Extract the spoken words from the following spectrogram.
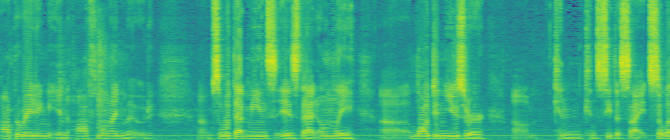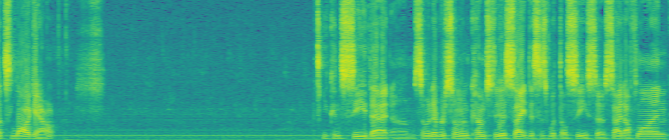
operating in offline mode. Um, so what that means is that only uh, logged in user um, can, can see the site. So let's log out. You can see that, um, so whenever someone comes to the site, this is what they'll see. So site offline,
